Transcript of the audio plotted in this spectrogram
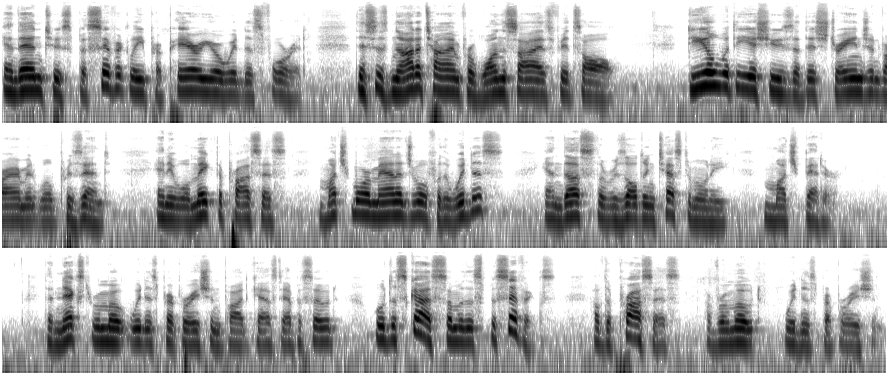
and then to specifically prepare your witness for it. This is not a time for one size fits all. Deal with the issues that this strange environment will present, and it will make the process much more manageable for the witness and thus the resulting testimony much better. The next Remote Witness Preparation Podcast episode will discuss some of the specifics of the process of remote witness preparation.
